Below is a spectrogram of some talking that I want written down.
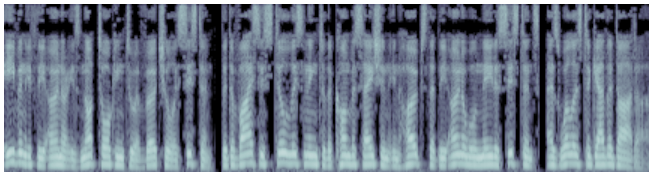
Even if the owner is not talking to a virtual assistant, the device is still listening to the conversation in hopes that the owner will need assistance, as well as to gather data.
